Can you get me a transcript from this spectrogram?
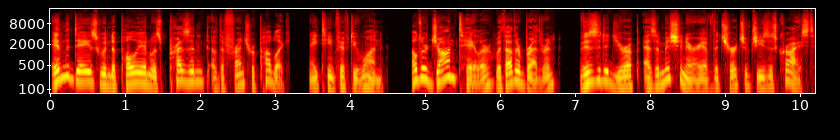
In the days when Napoleon was president of the French Republic in 1851, Elder John Taylor, with other brethren, visited Europe as a missionary of the Church of Jesus Christ.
